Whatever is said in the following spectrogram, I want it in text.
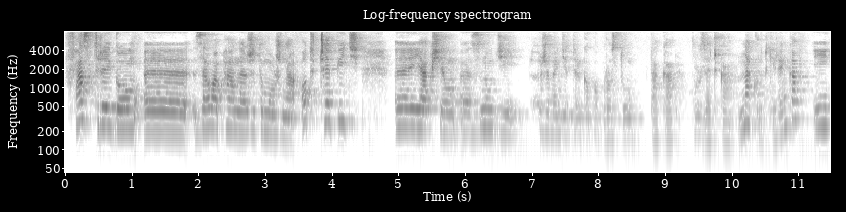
fastrygą e, załapane, że to można odczepić, jak się znudzi, że będzie tylko po prostu taka bluzeczka na krótki rękaw i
